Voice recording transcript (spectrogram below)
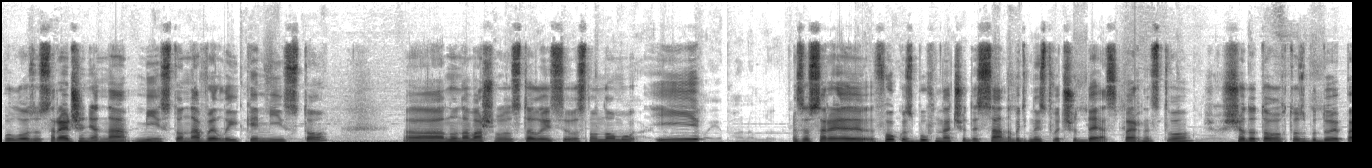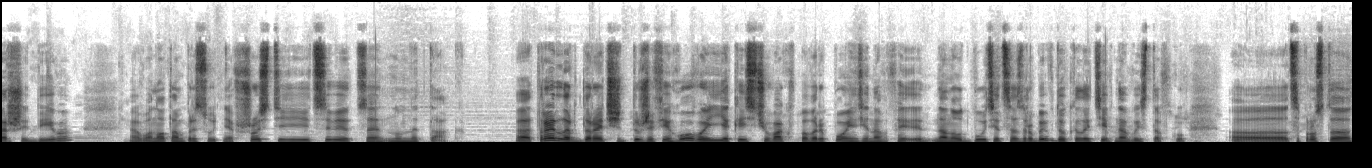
було зосередження на місто, на велике місто, е, ну, на вашу столицю в основному. І фокус був на чудеса, на будівництво чудес. Перництво щодо того, хто збудує перший диво, е, воно там присутнє. В шостій циві це ну, не так. Е, Трейлер, до речі, дуже фіговий. Якийсь чувак в PowerPoint на, на ноутбуці це зробив, доки летів на виставку. Е, Це просто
